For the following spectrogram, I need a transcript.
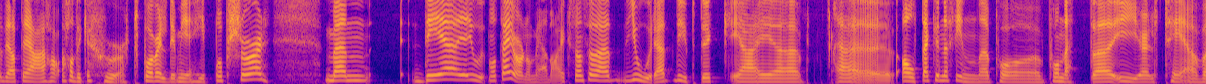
det at jeg hadde ikke hørt på veldig mye hiphop sjøl. Men det gjorde, måtte jeg gjøre noe med, da. Så jeg gjorde et dypdykk. Jeg eh, alt jeg kunne finne på, på nettet, YLTV,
